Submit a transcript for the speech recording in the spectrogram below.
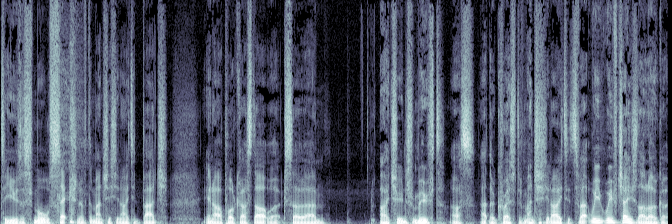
to use a small section of the Manchester United badge in our podcast artwork. So um, iTunes removed us at the request of Manchester United. So we, we've changed our logo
